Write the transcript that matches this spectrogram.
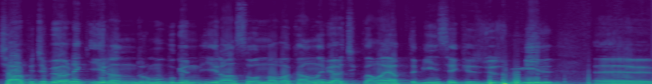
çarpıcı bir örnek İran'ın durumu. Bugün İran Savunma Bakanlığı bir açıklama yaptı. 1800 mil e,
